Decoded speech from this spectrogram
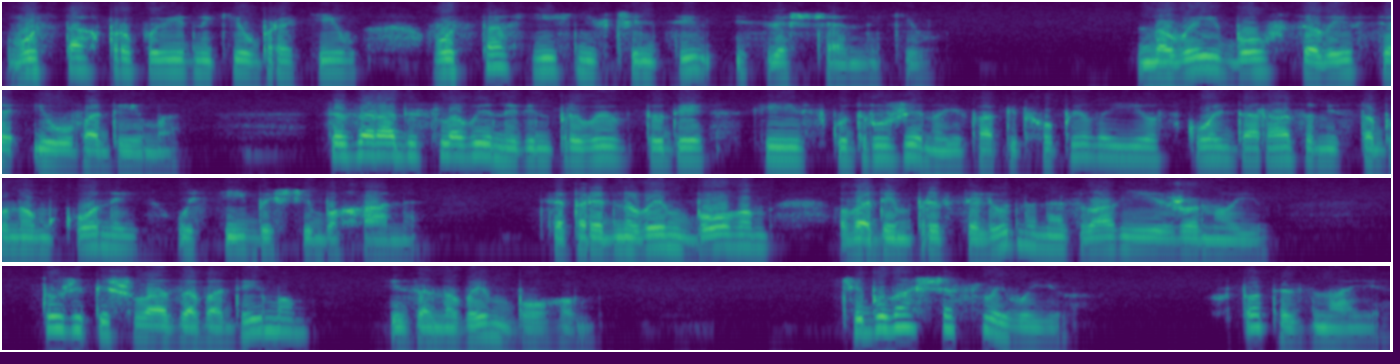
в устах проповідників братів, в устах їхніх ченців і священників. Новий Бог вселився і у Вадима. Це заради славини він привив туди київську дружину, яка підхопила її Оскольда разом із табуном коней у стійбищі Бохана. Це перед новим Богом Вадим привселюдно назвав її жоною. Тож і пішла за Вадимом і за новим Богом. Чи була щасливою? Хто те знає?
